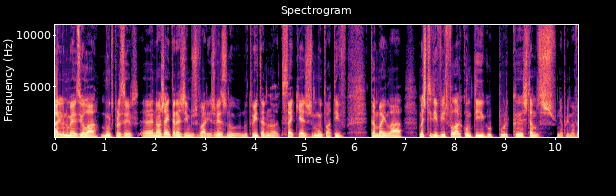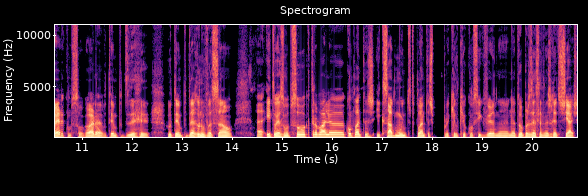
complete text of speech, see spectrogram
Dário Nemésio, olá, muito prazer. Uh, nós já interagimos várias vezes no, no Twitter, no, sei que és muito ativo também lá, mas decidi vir falar contigo porque estamos na primavera, começou agora, o tempo, de, o tempo da renovação, uh, e tu és uma pessoa que trabalha com plantas e que sabe muito de plantas por aquilo que eu consigo ver na, na tua presença nas redes sociais.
